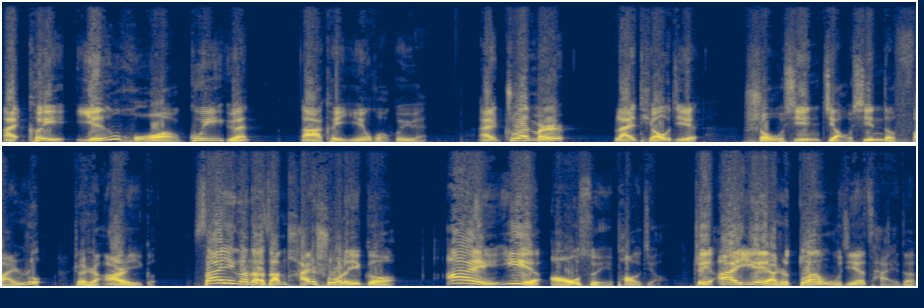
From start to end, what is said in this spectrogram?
哎，可以引火归元，啊，可以引火归元，哎，专门来调节手心脚心的烦热，这是二一个。三一个呢，咱们还说了一个艾叶熬水泡脚。这艾叶呀是端午节采的，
